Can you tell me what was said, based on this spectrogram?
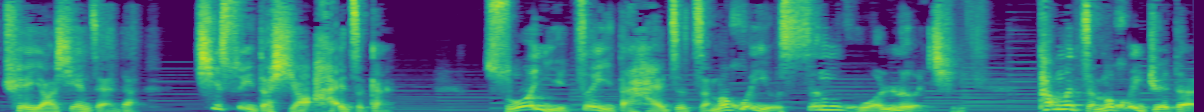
却要现在的七岁的小孩子干，所以这一代孩子怎么会有生活热情？他们怎么会觉得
